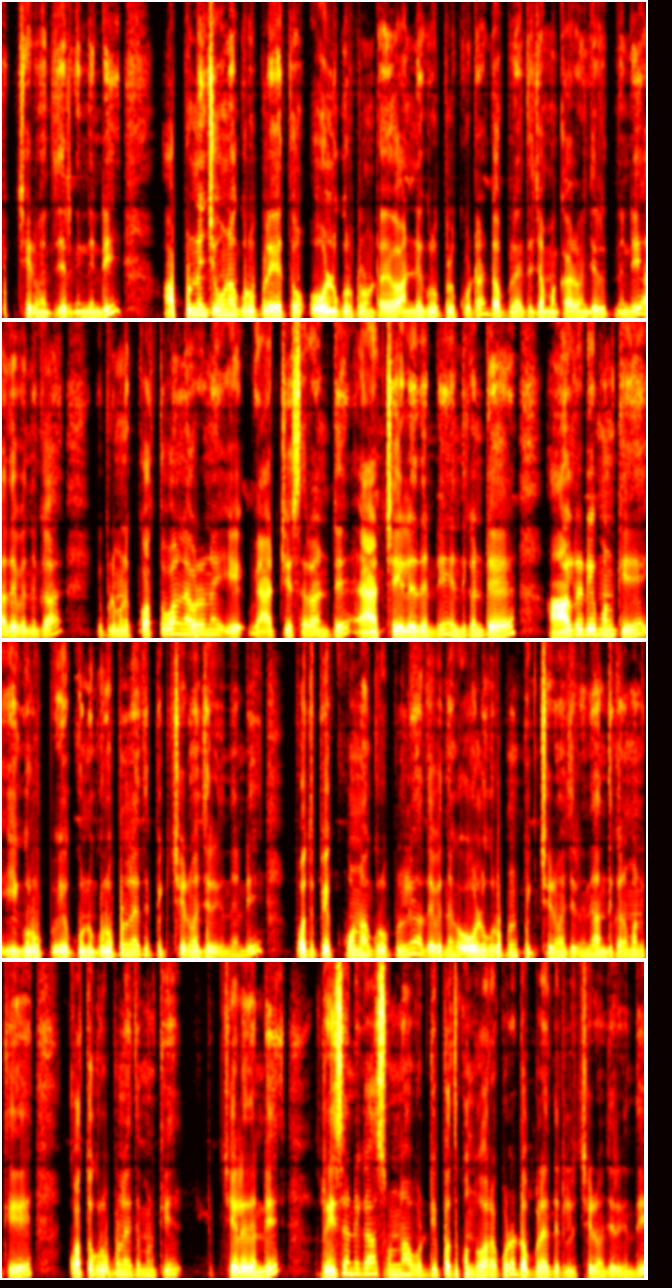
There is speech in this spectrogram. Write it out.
పిక్ చేయడం అయితే జరిగిందండి. అప్పటి నుంచి ఉన్న గ్రూపులు అయితే ఓల్డ్ గ్రూపులు ఉంటాయో అన్ని గ్రూపులకు కూడా డబ్బులు అయితే జమ కావడం జరుగుతుందండి. అదేవిధంగా ఇప్పుడు మనకి కొత్త వాళ్ళని ఎవరైనా యాడ్ చేశారా అంటే యాడ్ చేయలేదండి. ఎందుకంటే ఆల్రెడీ మనకి ఈ గ్రూప్ కొన్ని గ్రూపులను అయితే పిక్ చేయడం జరిగిందండి. పొదుపు ఎక్కువ ఉన్న గ్రూపులని అదేవిధంగా ఓల్డ్ గ్రూపులను పిక్ చేయడం జరిగింది. అందుకని మనకి కొత్త గ్రూపులను అయితే మనకి చేయలేదండి. రీసెంట్గా సున్నా వడ్డీ పథకం ద్వారా కూడా డబ్బులు అయితే రిలీజ్ చేయడం జరిగింది.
